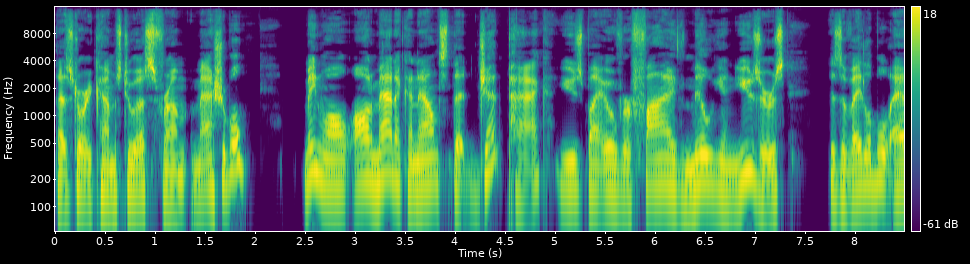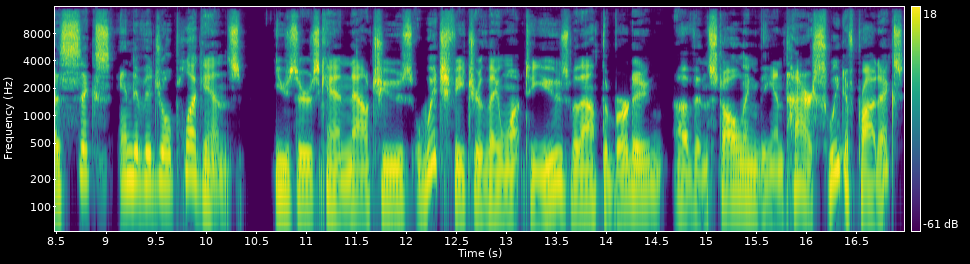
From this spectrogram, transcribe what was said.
That story comes to us from Mashable. Meanwhile, Automattic announced that Jetpack, used by over 5 million users, is available as six individual plugins. Users can now choose which feature they want to use without the burden of installing the entire suite of products.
